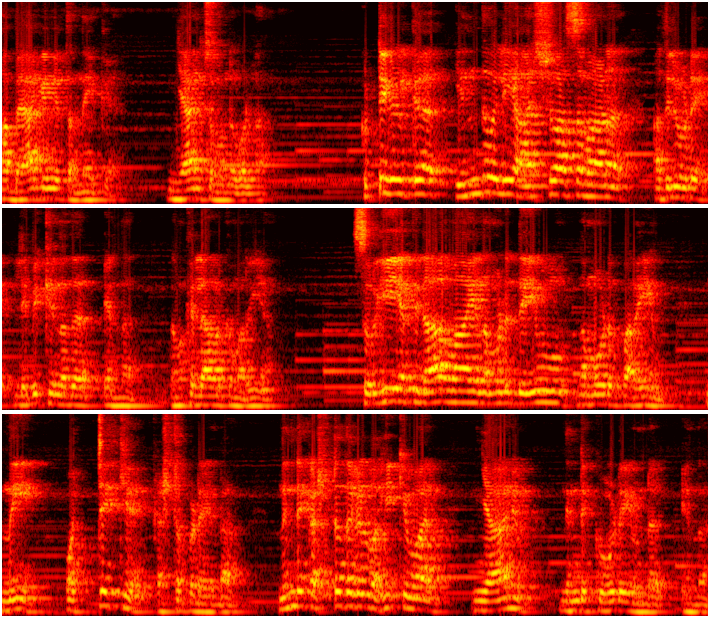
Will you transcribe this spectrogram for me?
ആ ബാഗിന് തന്നേക്ക്. ഞാൻ ചുമന്നുകൊള്ളാം കുട്ടികൾക്ക് എന്ത് വലിയ ആശ്വാസമാണ് അതിലൂടെ ലഭിക്കുന്നത് എന്ന് നമുക്കെല്ലാവർക്കും അറിയാം. സ്വർഗീയ പിതാവായ നമ്മുടെ ദൈവവും നമ്മോട് പറയും നീ ഒറ്റയ്ക്ക് കഷ്ടപ്പെടേണ്ട. നിന്റെ കഷ്ടതകൾ വഹിക്കുവാൻ ഞാനും നിന്റെ കൂടെയുണ്ട് എന്ന്.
